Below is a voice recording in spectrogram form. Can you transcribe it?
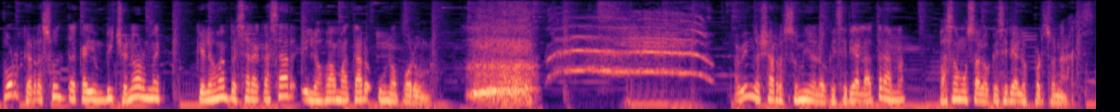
Porque resulta que hay un bicho enorme que los va a empezar a cazar y los va a matar uno por uno. Habiendo ya resumido lo que sería la trama, pasamos a lo que serían los personajes.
